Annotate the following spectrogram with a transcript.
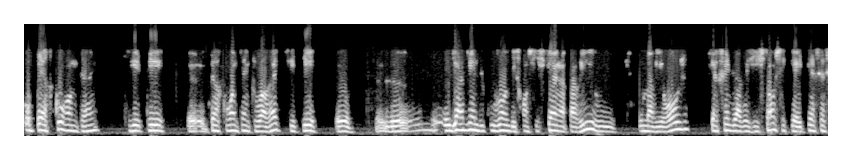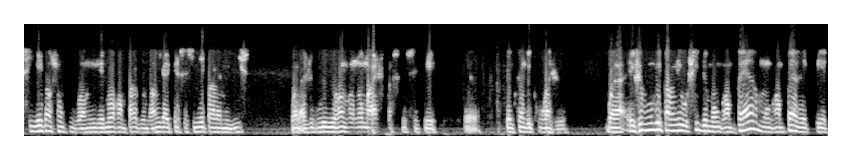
au père Corentin, qui était, euh, père Corentin Cloiret, qui était euh, le, le gardien du couvent des franciscains à Paris, ou, ou Marie-Rose, qui a fait de la résistance et qui a été assassiné dans son couvent. Il est mort en pardonnant, il a été assassiné par la milice. Voilà, je voulais lui rendre un hommage parce que c'était euh, quelqu'un de courageux. Voilà, et je voulais parler aussi de mon grand-père. Mon grand-père était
